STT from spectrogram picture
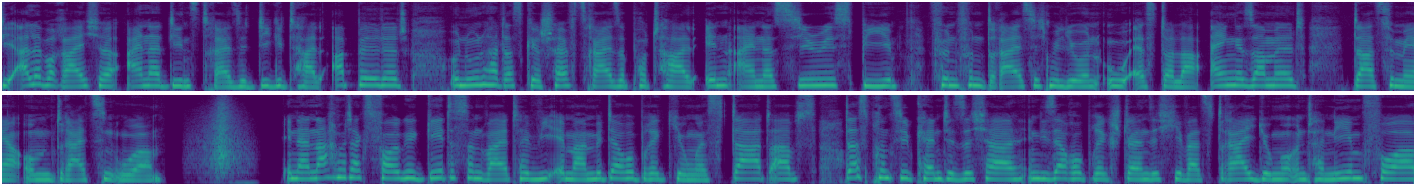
die alle Bereiche einer Dienstreise digital abbildet. Und nun hat das Geschäftsreiseportal in einer Series B 35 Millionen US-Dollar eingesammelt. Dazu mehr um 13 Uhr. In der Nachmittagsfolge geht es dann weiter wie immer mit der Rubrik Junge Startups. Das Prinzip kennt ihr sicher. In dieser Rubrik stellen sich jeweils drei junge Unternehmen vor.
